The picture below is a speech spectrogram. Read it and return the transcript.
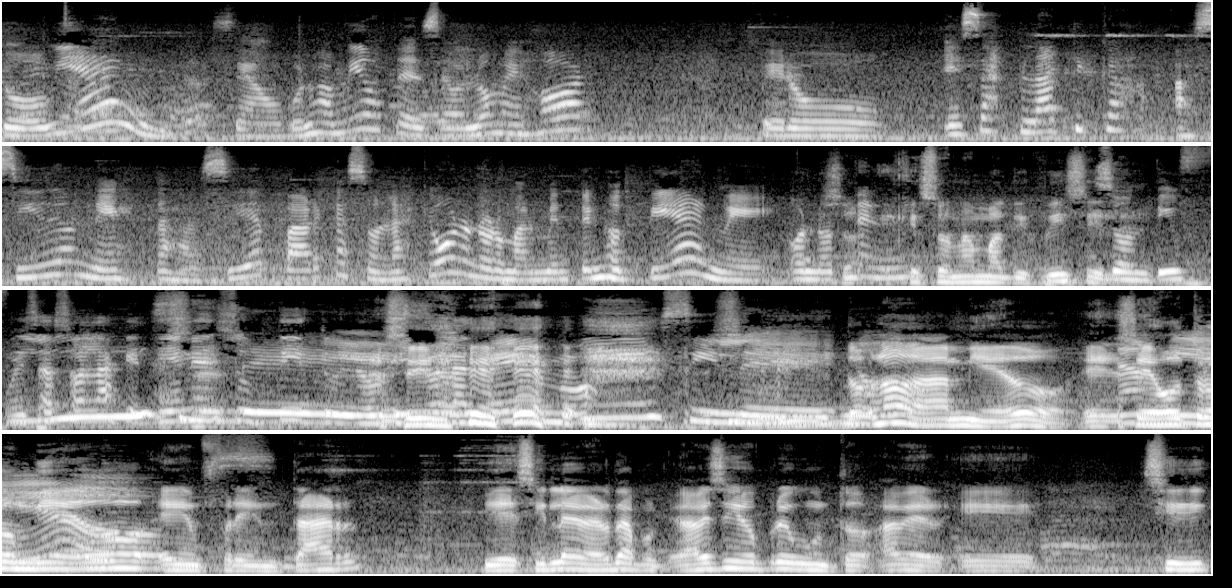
todo bien. Seamos buenos amigos, te deseo lo mejor. Pero esas pláticas así de honestas, así de parcas, son las que uno normalmente no tiene o no Son- tiene. que son las más difíciles. Son difíciles. Esas son las que tienen subtítulos Sí. y no las. Difíciles. No, no, da miedo. Ese es otro miedo, miedo. enfrentar y decirle la verdad. Porque a veces yo pregunto, a ver, eh, si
